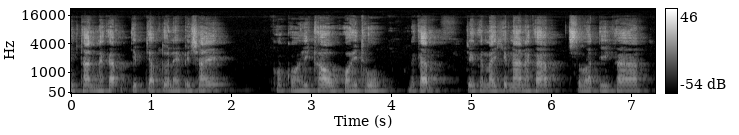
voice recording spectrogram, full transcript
ทุกท่านนะครับหยิบจับตัวไหนไปใช้ ก็ขอให้เข้า ขอให้ถูกนะครับ เจอกันใหม่คลิปหน้านะครับ สวัสดีครับ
